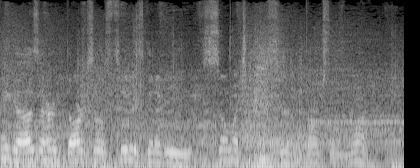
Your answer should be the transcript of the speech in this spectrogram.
Hey guys, I heard Dark Souls 2 is going to be so much easier than Dark Souls 1.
